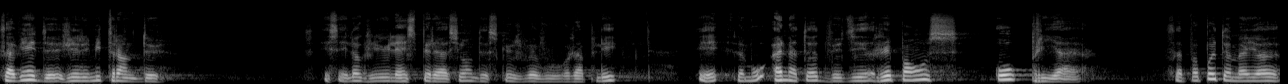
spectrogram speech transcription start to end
ça vient de Jérémie 32. Et c'est là que j'ai eu l'inspiration de ce que je vais vous rappeler. Et le mot anatote veut dire réponse aux prières. Ça ne peut pas être un meilleur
